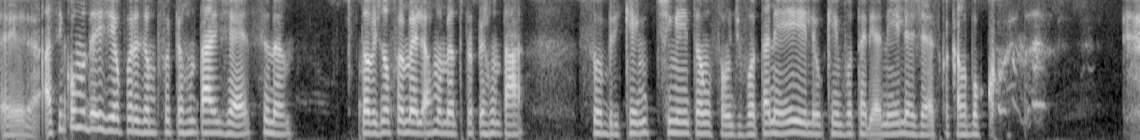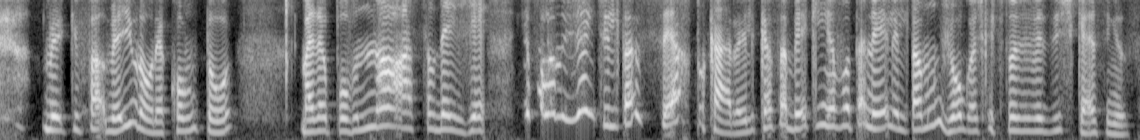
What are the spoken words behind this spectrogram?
É, assim como o DG, por exemplo, foi perguntar a Jessie, né? Talvez não foi o melhor momento para perguntar sobre quem tinha a intenção de votar nele ou quem votaria nele, a Jéssica aquela bocona. meio que fala, meio não, né? Contou. Mas aí o povo, nossa, o DG. E eu falando, gente, ele tá certo, cara. Ele quer saber quem ia votar nele. Ele tá num jogo. Acho que as pessoas às vezes esquecem isso.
